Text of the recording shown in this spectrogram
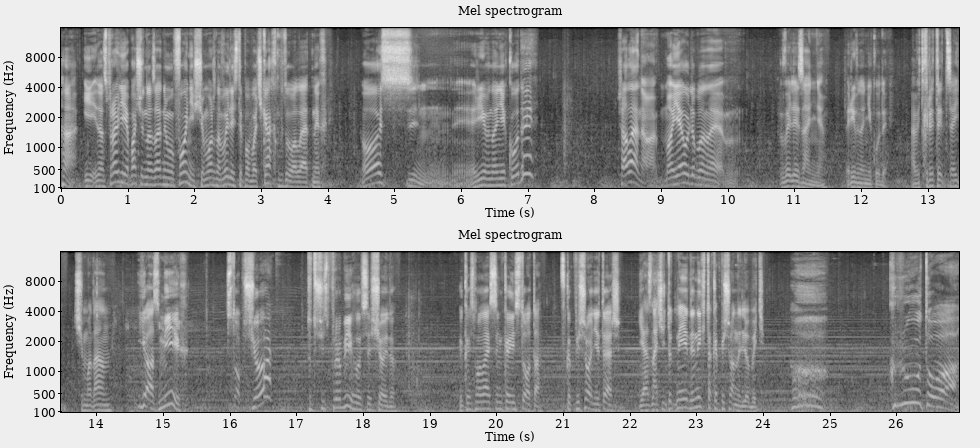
Ха, і насправді я бачу на задньому фоні, що можна вилізти по бачках туалетних. Ось. рівно нікуди. Шалено, моє улюблене вилізання. Рівно нікуди. А відкрити цей чемодан. Я зміг! Стоп, що? Тут щось пробіглося щойно. Якась малесенька істота. В капішоні теж. Я, значить, тут не єдиний, хто капішони любить. О, круто!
